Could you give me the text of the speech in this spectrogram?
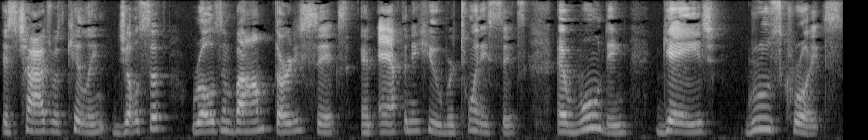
is charged with killing Joseph Rosenbaum, 36, and Anthony Huber, 26, and wounding Gage Grosskreutz,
